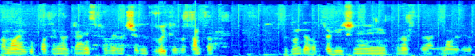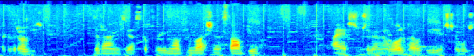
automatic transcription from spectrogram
A moje głupoty ma granic, spróbujemy jeszcze jedną dwójkę, bo tam to wyglądało tragicznie i po prostu ja nie mogę tego tak zrobić. Generalnie zjazd kofeinowy właśnie nastąpił, a jeszcze przede mną workout i jeszcze muszę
